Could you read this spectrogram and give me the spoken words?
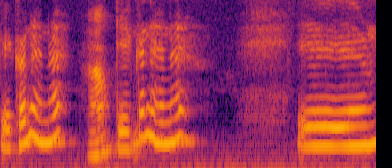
Det kan hende. Ja. Det kan hende. Eh,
